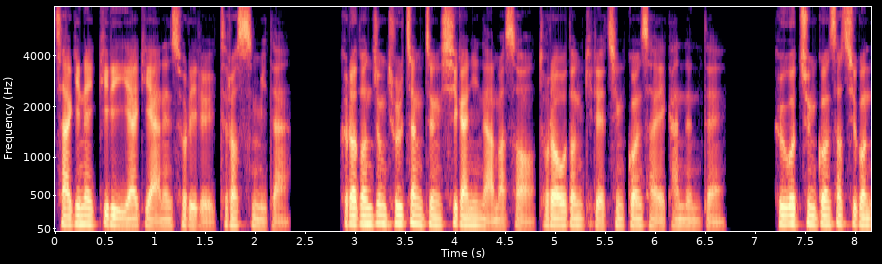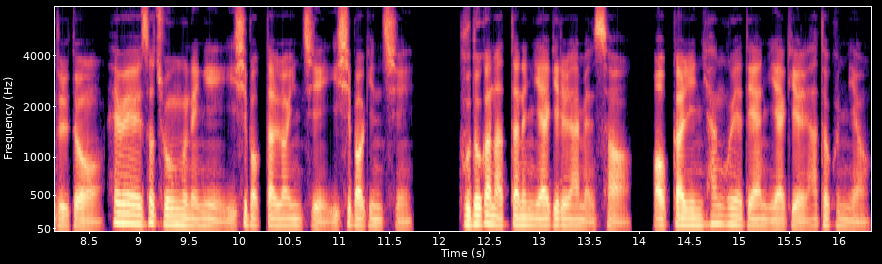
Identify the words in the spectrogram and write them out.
자기네끼리 이야기하는 소리를 들었습니다. 그러던 중 출장증 시간이 남아서 돌아오던 길에 증권사에 갔는데 그곳 증권사 직원들도 해외에서 좋은 은행이 20억 달러인지 20억인지 부도가 났다는 이야기를 하면서 엇갈린 향후에 대한 이야기를 하더군요.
